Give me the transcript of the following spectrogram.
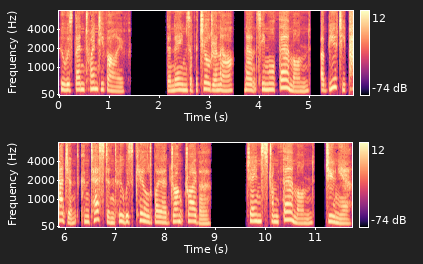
who was then 25. The names of the children are, Nancy Moore Thurmond, a beauty pageant contestant who was killed by a drunk driver. James Strom Thurmond, Jr.,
